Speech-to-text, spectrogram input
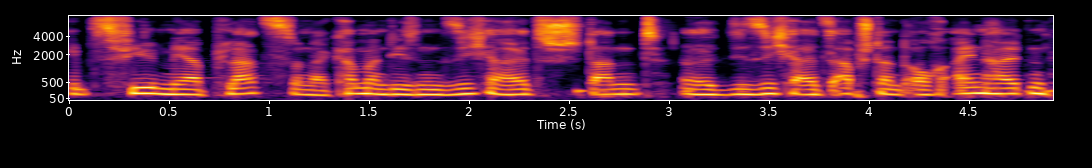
gibt es viel mehr Platz und da kann man diesen Sicherheitsstand, äh, die Sicherheitsabstand auch einhalten.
